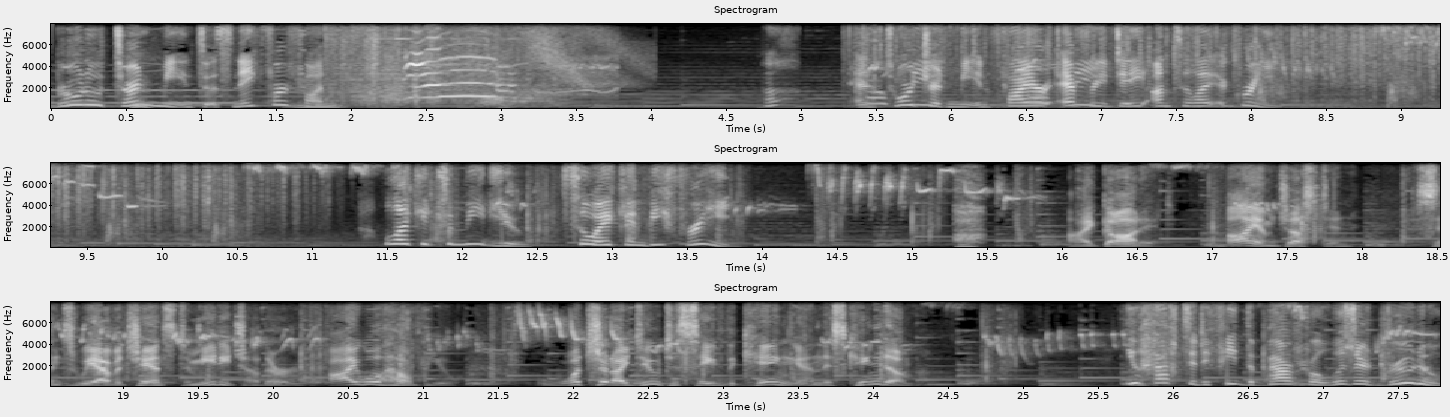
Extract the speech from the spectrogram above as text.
Bruno turned me into a snake for fun. And tortured me. in fire every day until I agreed. Lucky to meet you, so I can be free. I got it. I am Justin. Since we have a chance to meet each other, I will help you. What should I do to save the king and this kingdom? You have to defeat the powerful wizard Bruno,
